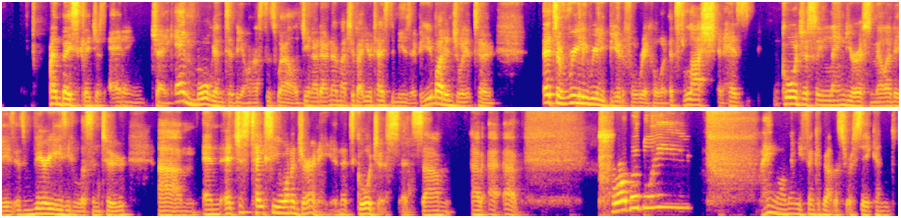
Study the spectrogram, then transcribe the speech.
I'm basically just adding Jake and Morgan, to be honest, as well. Jen, I don't know much about your taste in music, but you might enjoy it too. It's a really, really beautiful record. It's lush. It has gorgeously languorous melodies. It's very easy to listen to. Um, and it just takes you on a journey and it's gorgeous. It's um, probably hang on let me think about this for a second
